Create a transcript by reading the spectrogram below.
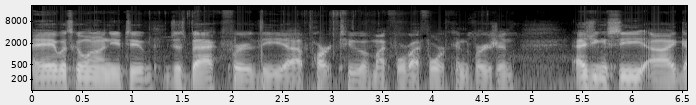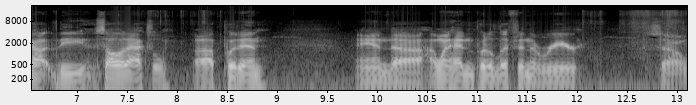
Hey, what's going on YouTube? Just back for the uh, part two of my 4x4 conversion. As you can see, I got the solid axle uh, put in and uh, I went ahead and put a lift in the rear. So,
